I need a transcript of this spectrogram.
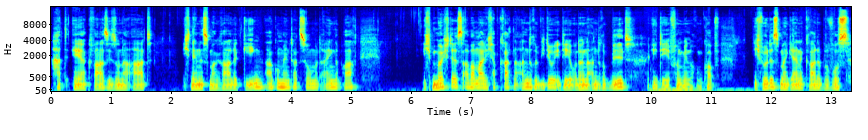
hat er quasi so eine Art, ich nenne es mal gerade Gegenargumentation mit eingebracht. Ich möchte es aber mal, ich habe gerade eine andere Videoidee oder eine andere Bildidee von mir noch im Kopf. Ich würde es mal gerne gerade bewusst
